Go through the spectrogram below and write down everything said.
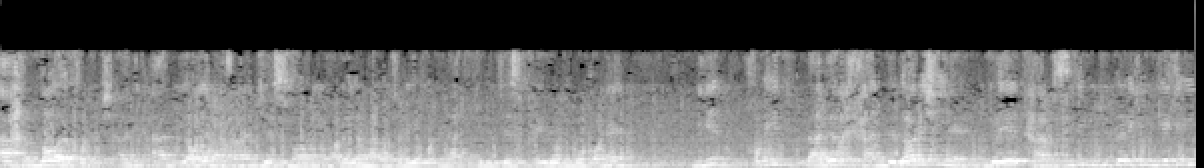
اخلاق خودش از این امیال مثلا جسمانی حالا یا مراتب یه خود که به جسم پیروی بکنه میگه خب این وضعیت خندهدارش اینه. اینجا یه تمثیلی وجود داره که میگه که این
